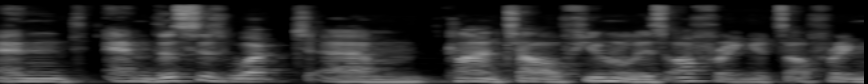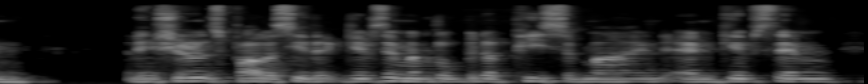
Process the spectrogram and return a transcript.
And and this is what um, clientele funeral is offering. It's offering an insurance policy that gives them a little bit of peace of mind and gives them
